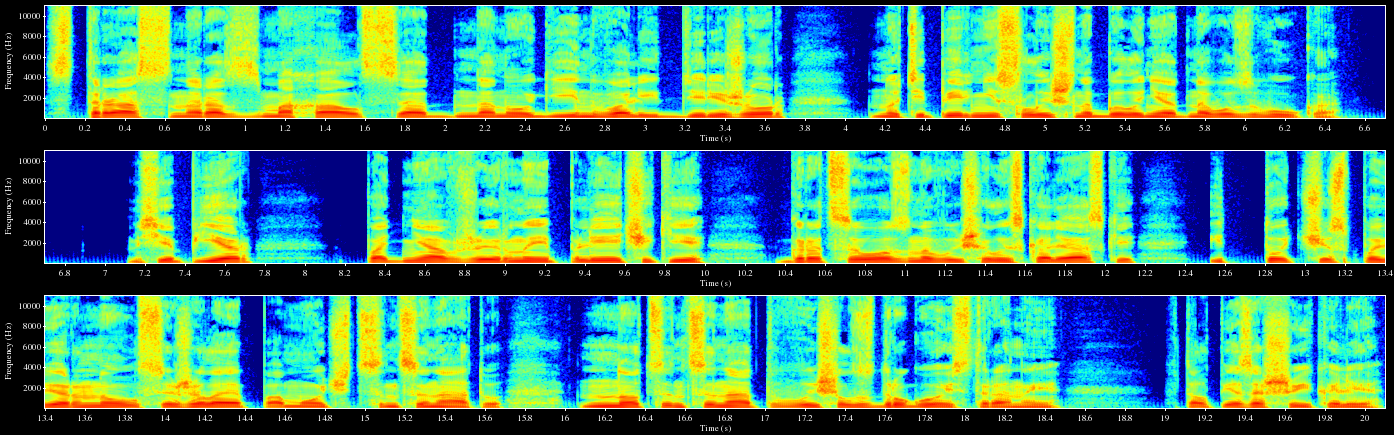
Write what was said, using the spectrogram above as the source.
страстно размахался одноногий инвалид-дирижер, но теперь не слышно было ни одного звука. Мсье Пьер, подняв жирные плечики, грациозно вышел из коляски и тотчас повернулся, желая помочь Цинциннату, но Цинциннат вышел с другой стороны. В толпе зашикали.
